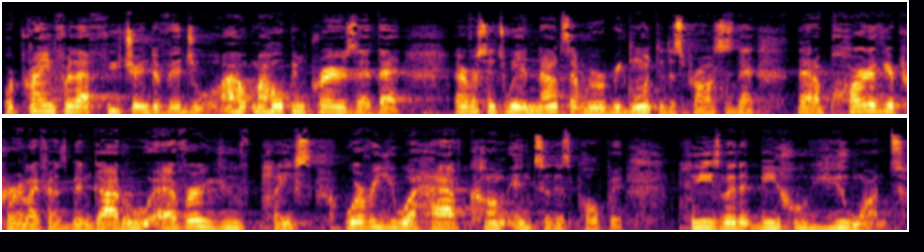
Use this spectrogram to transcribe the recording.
we're praying for that future individual. Hope, my hope and prayer is that, that ever since we announced that we would be going through this process, that, that a part of your prayer life has been, God, whoever you've placed, whoever you will have come into this pulpit, please let it be who you want.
